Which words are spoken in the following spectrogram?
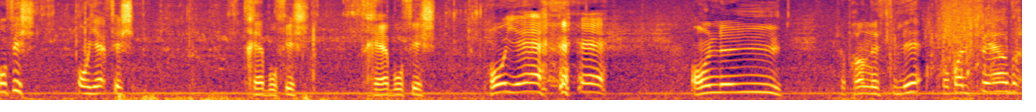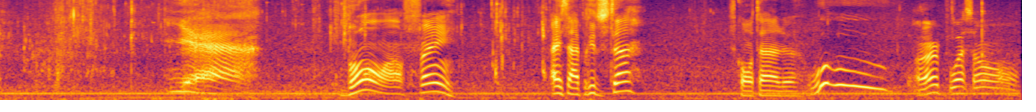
Oh, fish! Oh yeah, fish! Très beau fish. Très beau fish. Oh yeah! On l'a eu! Je vais prendre le filet pour pas le perdre. Yeah! Bon, enfin! Hey, ça a pris du temps? Je suis content, là. Wouhou! Un poisson!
